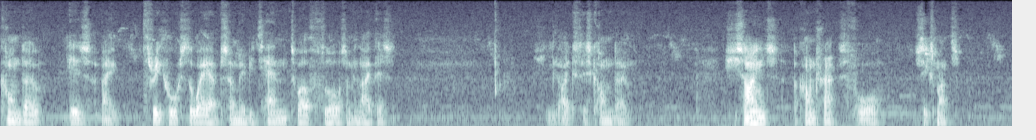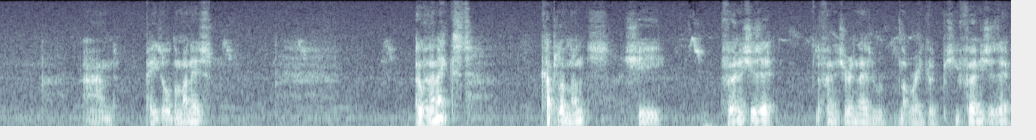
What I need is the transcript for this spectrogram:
condo is about three quarters of the way up, so maybe 10, 12th floor, something like this. She likes this condo. She signs a contract for six months and pays all the monies. Over the next couple of months, she furnishes it. The furniture in there is not very good, but she furnishes it,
